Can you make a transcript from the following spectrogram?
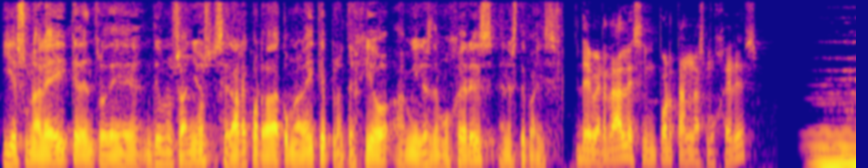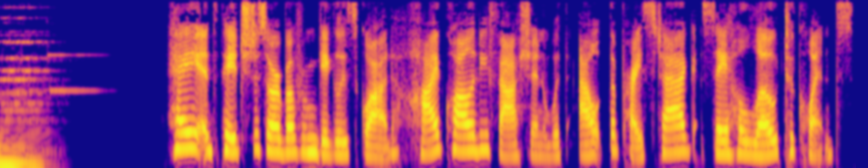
y es una ley que dentro de, de, unos años será recordada como una ley que protegió a miles de mujeres en este país. ¿De verdad les importan las mujeres? Hey, it's Paige DeSorbo from Giggly Squad. High quality fashion without the price tag. Say hello to Quince.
